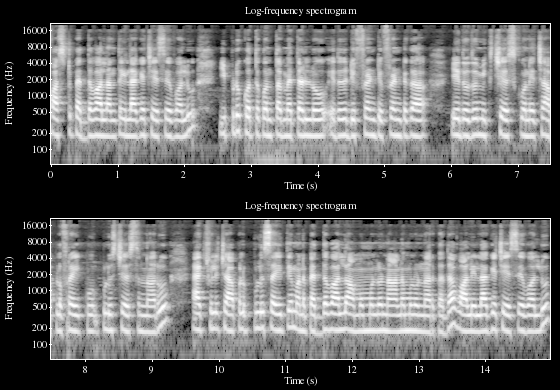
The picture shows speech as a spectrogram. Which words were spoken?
ఫస్ట్ పెద్దవాళ్ళంతా ఇలాగే చేసేవాళ్ళు. ఇప్పుడు కొత్త కొత్త మెథడ్లో ఏదో డిఫరెంట్ డిఫరెంట్గా ఏదోదో మిక్స్ చేసుకొని చేపల ఫ్రై పులుసు చేస్తున్నారు. యాక్చువల్లీ చేపల పులుసు అయితే మన పెద్దవాళ్ళు అమ్మమ్మలు నాన్నమ్మలు ఉన్నారు కదా వాళ్ళు ఇలాగే చేసేవాళ్ళు.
